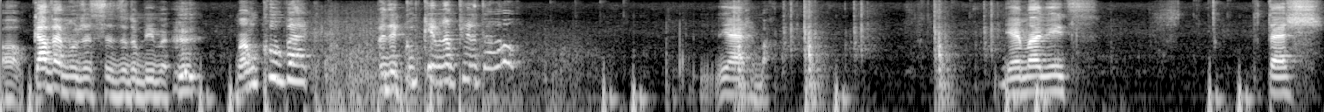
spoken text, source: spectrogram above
O, kawę może sobie zrobimy. Mam kubek. Będę kubkiem napierdalał? Nie chyba. Nie ma nic. Tu też.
